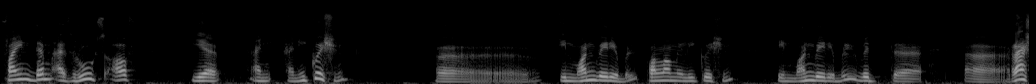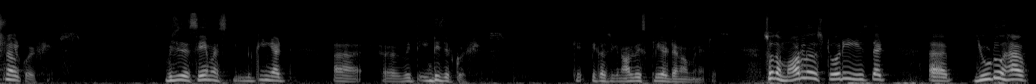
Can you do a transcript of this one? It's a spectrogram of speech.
find them as roots of a an, an equation uh, in one variable polynomial equation in one variable with uh, uh, rational coefficients which is the same as looking at uh, uh, with integer coefficients okay because you can always clear denominators. So the moral of the story is that uh, you do have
